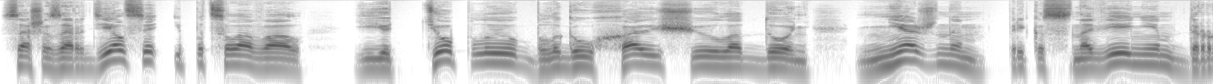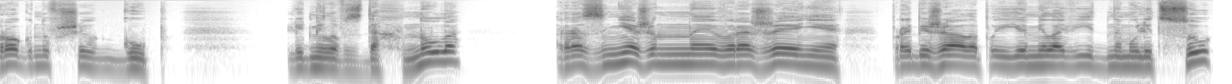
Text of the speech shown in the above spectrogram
Саша зарделся и поцеловал ее теплую, благоухающую ладонь нежным прикосновением дрогнувших губ. Людмила вздохнула, разнеженное выражение пробежало по ее миловидному лицу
